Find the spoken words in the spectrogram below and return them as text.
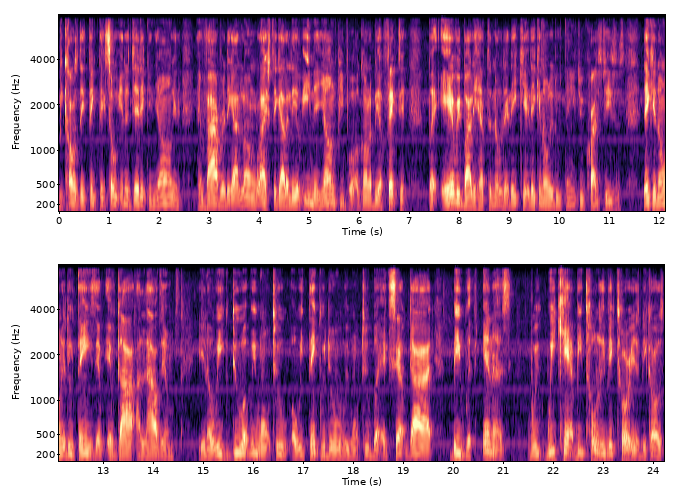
because they think they're so energetic and young and, and vibrant, they got long lives they got to live. Even the young people are going to be affected. But everybody have to know that they can they can only do things through Christ Jesus. They can only do things if, if God allow them. You know, we do what we want to, or we think we're doing what we want to, but except God be within us, we we can't be totally victorious because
